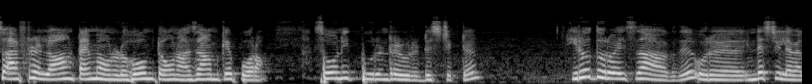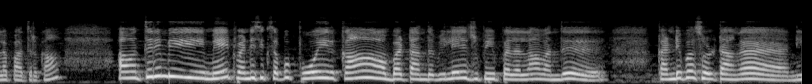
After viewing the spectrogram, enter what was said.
so after a long time அவனோட ஹோம் டவுன் அசாமுக்கே போகிறான் சோனித்பூர்ன்ற ஒரு டிஸ்ட்ரிக்ட்டு இருபத்தொரு வயசு தான் ஆகுது. ஒரு இண்டஸ்ட்ரியில் வேலை பார்த்துருக்கான். அவன் திரும்பி மே டுவெண்ட்டி சிக்ஸ் அப்போ போயிருக்கான். பட் அந்த வில்லேஜ் பீப்புள் எல்லாம் வந்து கண்டிப்பாக சொல்லிட்டாங்க நீ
